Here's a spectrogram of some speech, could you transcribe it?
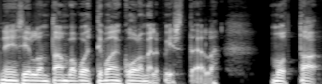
niin silloin Tampa voitti vain kolmella pisteellä. Mutta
